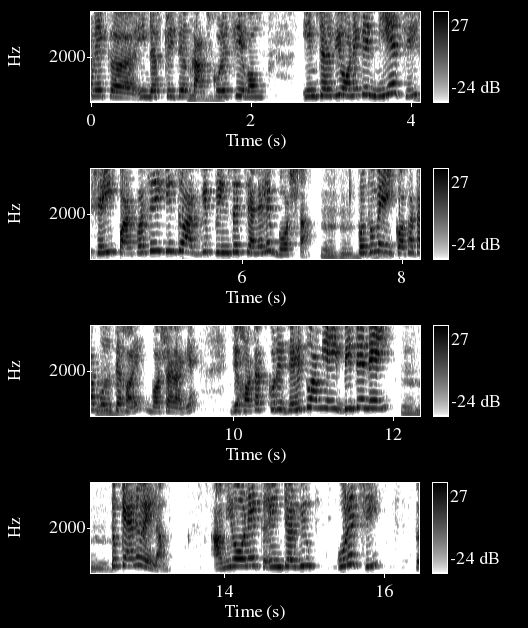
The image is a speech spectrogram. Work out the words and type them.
অনেক ইন্ডাস্ট্রিতে কাজ করেছি এবং ইন্টারভিউ অনেকে নিয়েছি সেই পারপাসেই কিন্তু আজকে প্রিন্সের চ্যানেলে বসা। প্রথমে এই কথাটা বলতে হয় বসার আগে। যে হঠাৎ করে যেহেতু আমি এই বিটে নেই তো কেন এলাম? আমিও অনেক ইন্টারভিউ করেছি তো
